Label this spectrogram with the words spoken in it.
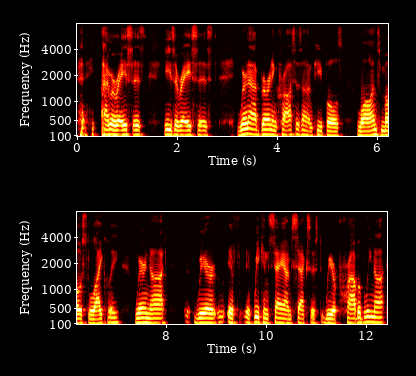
I'm a racist. He's a racist. We're not burning crosses on people's lawns, most likely. We're not. We're if if we can say I'm sexist, we are probably not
